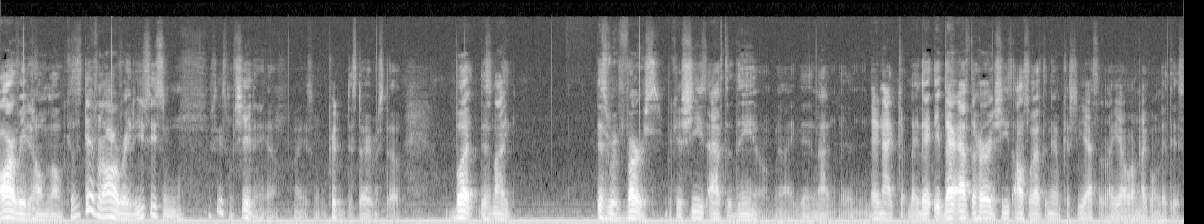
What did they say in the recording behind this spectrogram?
R-rated Home Alone because it's definitely R-rated. You see some, you see some shit in here, like some pretty disturbing stuff. But it's like it's reverse because she's after them. Like they're not, they're not, they're, they're after her, and she's also after them because she has to like, yo, I'm not gonna let this,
